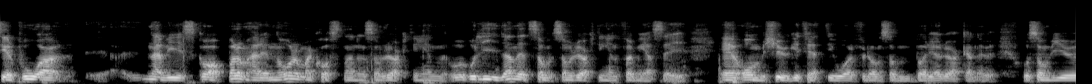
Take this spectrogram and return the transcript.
ser på när vi skapar de här enorma kostnaderna som rökningen och, och lidandet som, som rökningen för med sig eh, om 20-30 år för de som börjar röka nu. Och som vi ju,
